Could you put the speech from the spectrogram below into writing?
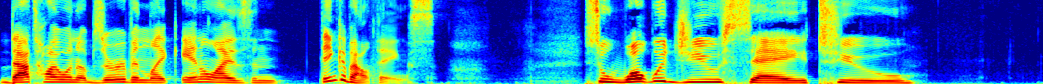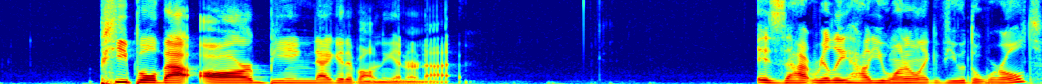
that's how I want to observe and like analyze and think about things. So, what would you say to people that are being negative on the internet? is that really how you want to like view the world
